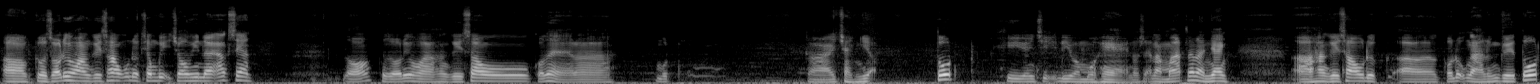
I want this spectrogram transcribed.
Uh, cửa gió điều hòa ghế sau cũng được trang bị cho Hyundai Accent đó cửa gió điều hòa hàng ghế sau có thể là một cái trải nghiệm tốt khi anh chị đi vào mùa hè nó sẽ làm mát rất là nhanh. À, hàng ghế sau được à, có độ ngả lưng ghế tốt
